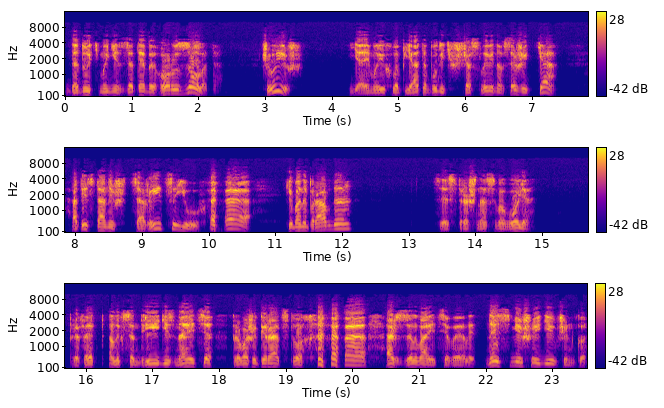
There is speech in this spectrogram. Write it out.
дадуть мені за тебе гору золота? Чуєш? Я і мої хлоп'ята будуть щасливі на все життя, а ти станеш царицею. Ха-ха! Хіба не правда? Це страшна сваволя. Префект Олександрії дізнається про ваше піратство. Ха-ха-ха! аж заливається велет. Не сміши, дівчинко,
